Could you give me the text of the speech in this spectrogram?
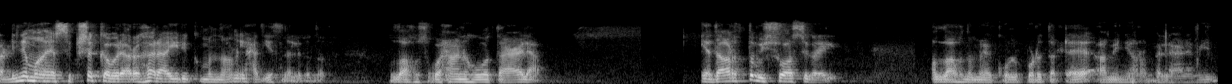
കഠിനമായ ശിക്ഷയ്ക്ക് അവർ അർഹരായിരിക്കുമെന്നാണ് ഈ ഹദീസ് നൽകുന്നത്. അള്ളാഹു സുബാനുഹുവത്തായ യഥാർത്ഥ വിശ്വാസികളിൽ അള്ളാഹു നമ്മെ ഉൾപ്പെടുത്തട്ടെ. അമീൻ ആലമീൻ.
